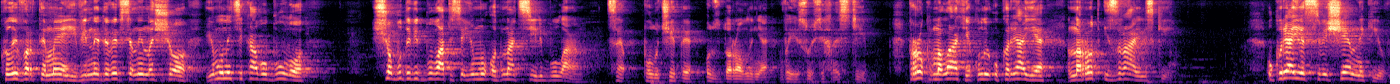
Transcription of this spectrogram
коли Вартимей він не дивився ні на що, йому не цікаво було, що буде відбуватися, йому одна ціль була це получити оздоровлення в Ісусі Христі. Пророк Малахія, коли укоряє народ ізраїльський, укоряє священників,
